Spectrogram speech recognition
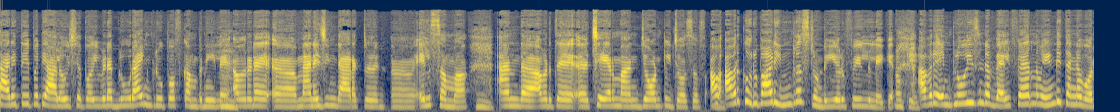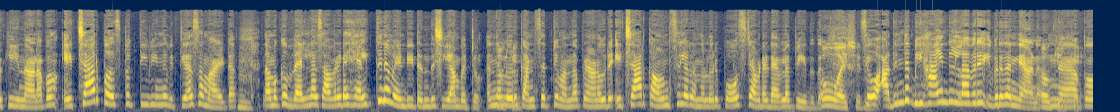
കാര്യത്തെ പറ്റി ആലോചിച്ചപ്പോൾ ഇവിടെ ബ്ലൂറൈൻ ഗ്രൂപ്പ് ഓഫ് കമ്പനിയിലെ അവരുടെ മാനേജിംഗ് ഡയറക്ടർ എൽസമ്മ ആൻഡ് അവിടുത്തെ ചെയർമാൻ ജോൺ പി ജോസഫ് അവർക്ക് ഒരുപാട് ഇൻട്രസ്റ്റ് ഉണ്ട് ഈ ഒരു ഫീൽഡിലേക്ക് അവർ എംപ്ലോയീസിന്റെ വെൽഫെയറിന് വേണ്ടി തന്നെ വർക്ക് ചെയ്യുന്നതാണ്. അപ്പം എച്ച് ആർ പെർസ്പെക്റ്റീവിൽ നിന്ന് വ്യത്യാസമായിട്ട് നമുക്ക് വെൽനസ് അവരുടെ ഹെൽത്തിന് വേണ്ടിയിട്ട് എന്ത് ചെയ്യാൻ പറ്റും എന്നുള്ള ഒരു കൺസെപ്റ്റ് വന്നപ്പോഴാണ് ഒരു എച്ച് ആർ കൗൺസിലർ എന്നുള്ള ഒരു പോസ്റ്റ് അവിടെ ഡെവലപ്പ് ചെയ്തത്. സോ അതിന്റെ ബിഹൈൻഡ് ഉള്ളവർ ഇവർ തന്നെയാണ്. അപ്പോൾ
